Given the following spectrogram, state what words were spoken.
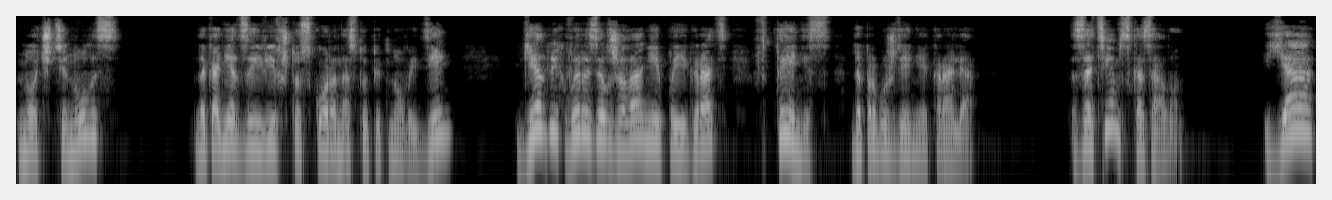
Ночь тянулась. Наконец, заявив, что скоро наступит новый день, Генрих выразил желание поиграть в теннис до пробуждения короля. Затем, — сказал он, — я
